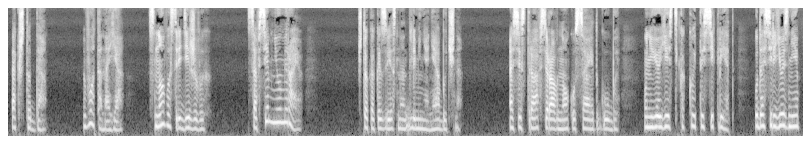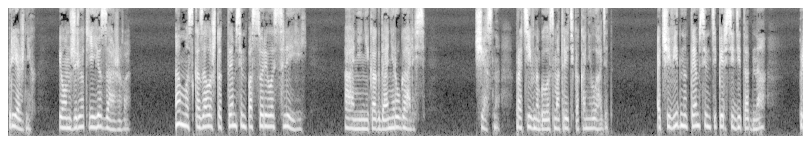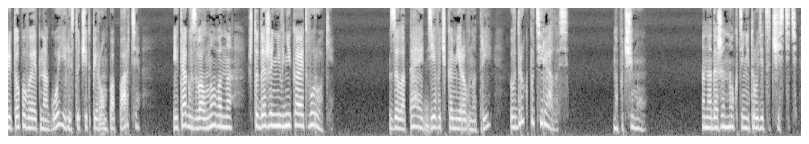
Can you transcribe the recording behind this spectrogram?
Так что да, вот она я, снова среди живых. Совсем не умираю, что, как известно, для меня необычно. А сестра все равно кусает губы. У нее есть какой-то секрет, куда серьезнее прежних, и он жрет ее заживо. Амма сказала, что Темсин поссорилась с Леей, а они никогда не ругались. Честно, противно было смотреть, как они ладят. Очевидно, Темсин теперь сидит одна, притопывает ногой или стучит пером по парте, и так взволнованно, что даже не вникает в уроки. Золотая девочка мира внутри вдруг потерялась. Но почему? Она даже ногти не трудится чистить.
